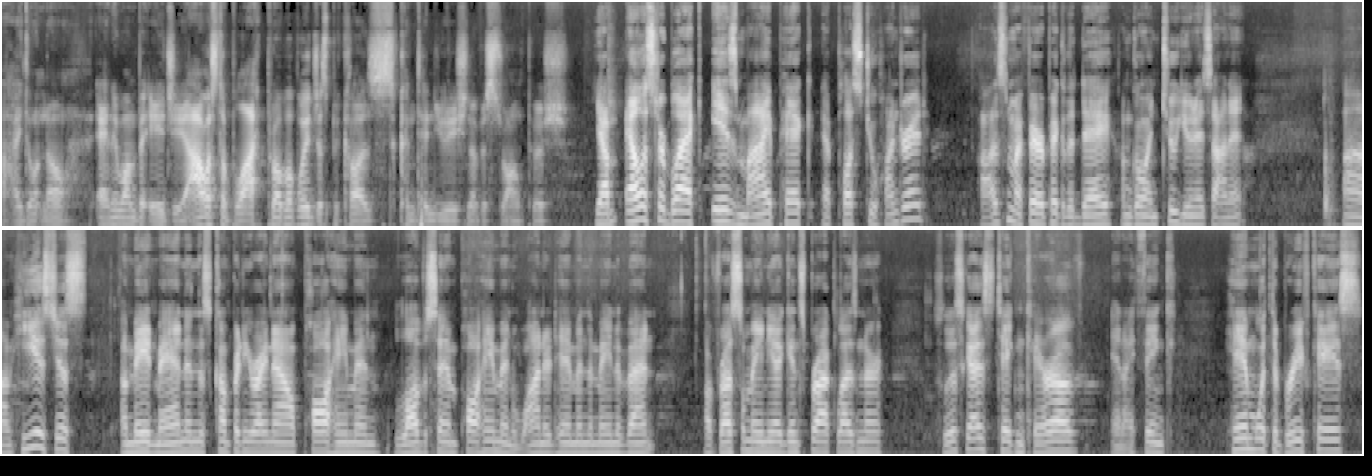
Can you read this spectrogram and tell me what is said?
I don't know. Anyone but AJ. Aleister Black probably, just because continuation of a strong push. Yeah, Aleister Black is my pick at plus 200. Uh, this is my favorite pick of the day. I'm going two units on it. Um, he is just a made man in this company right now. Paul Heyman loves him. Paul Heyman wanted him in the main event of WrestleMania against Brock Lesnar. So this guy's taken care of, and I think him with the briefcase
